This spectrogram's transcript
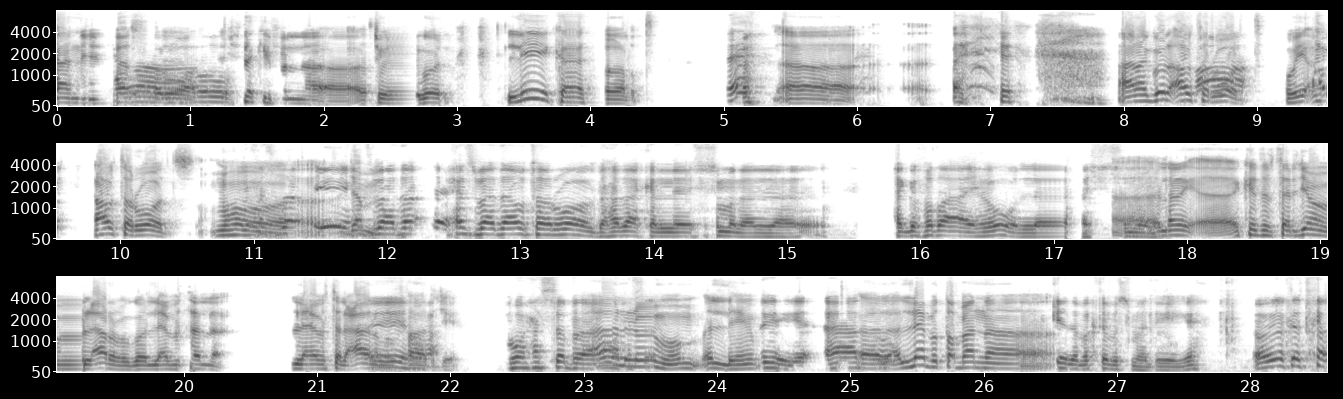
يعني واو. يشتكي في ال tweet يقول؟ ليه كانت غلط؟ آه، أنا أقول Outer آه. World وهي Outer Worlds مو هو حسب إيه، هذا حسب هذا Outer Wild هذاك اللي شو يسمونه ال- حق الفضائي هو ولا يسمونه؟ لأني آه، كنت مترجمه بالعربي يقول لعبة لعبة العالم إيه، الخارجي. هو حسبها حسب- المهم اللي هي دقيقة اللعبة طبعا كذا بكتب اسمها دقيقة. تتكلم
